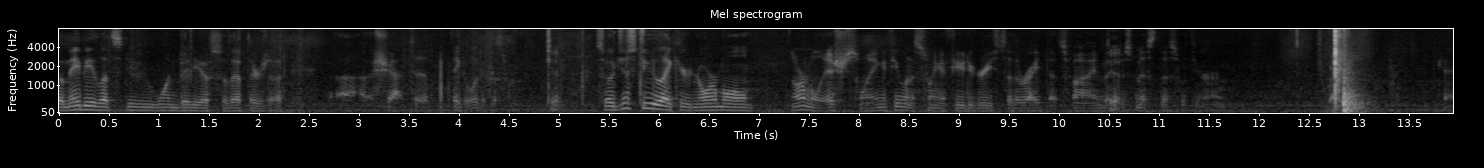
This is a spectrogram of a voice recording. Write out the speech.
But maybe let's do one video so that there's a uh, shot to take a look at this one. Okay. So just do like your normal, normal-ish swing. If you want to swing a few degrees to the right, that's fine, but Yeah. just miss this with your arm. Okay,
